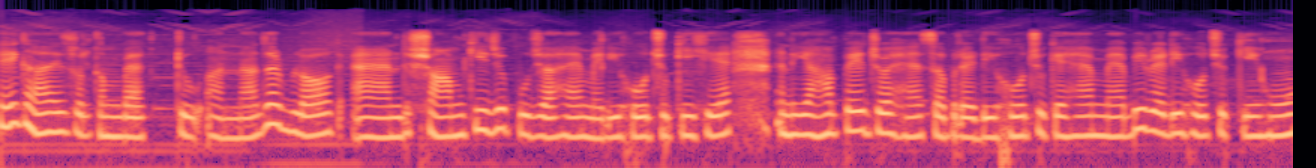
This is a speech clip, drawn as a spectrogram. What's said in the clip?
Hey guys welcome back to another blog and शाम की जो पूजा है मेरी हो चुकी है एंड यहाँ पे जो है सब रेडी हो चुके हैं। मैं भी रेडी हो चुकी हूँ।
